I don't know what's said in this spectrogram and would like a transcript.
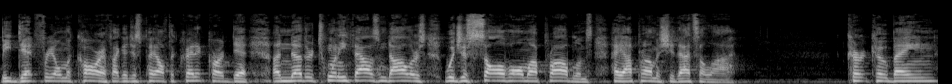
be debt free on the car, if I could just pay off the credit card debt, another $20,000 would just solve all my problems. Hey, I promise you that's a lie. Kurt Cobain,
